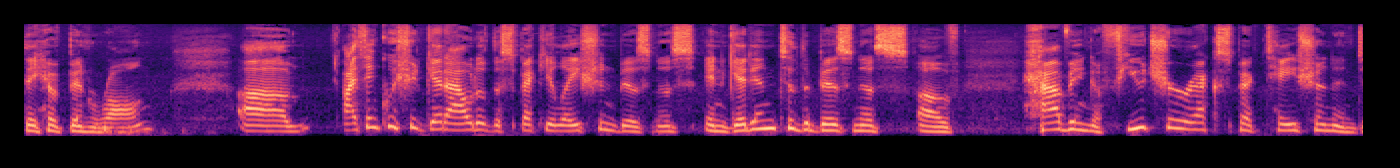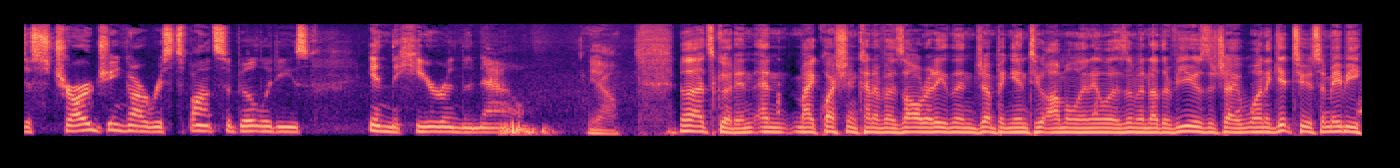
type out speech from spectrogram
they have been wrong. Um, I think we should get out of the speculation business and get into the business of having a future expectation and discharging our responsibilities in the here and the now. Yeah, no, that's good. And and my question kind of is already then jumping into amillennialism and other views, which I want to get to. So maybe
